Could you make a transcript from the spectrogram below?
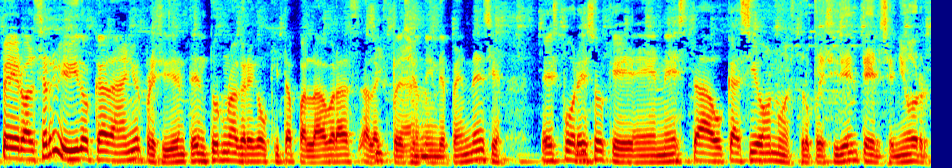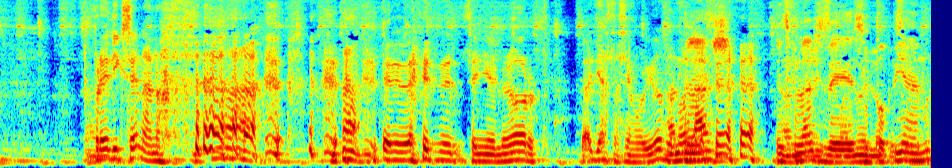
Pero al ser revivido cada año, el presidente en turno agrega o quita palabras a la Sí, expresión claro. de independencia. Es por eso que en esta ocasión nuestro presidente, el señor Fredrik Sena, ¿no? el, el señor... Ya hasta se me olvidó su nombre. Flash. Es Flash de Zootopia, ¿no?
